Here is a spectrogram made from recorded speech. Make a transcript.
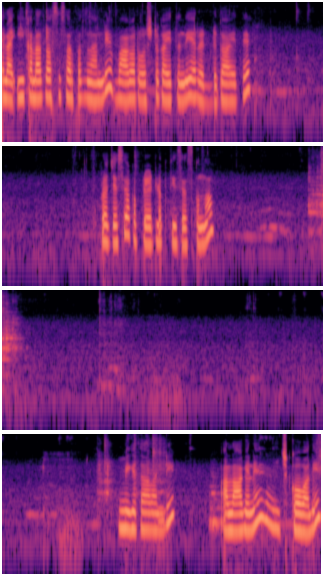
ఇలా ఈ కలర్లో వస్తే సరిపోతుందండి. బాగా రోస్ట్గా అవుతుంది రెడ్గా అయితే. ఇప్పుడు వచ్చేసి ఒక ప్లేట్లోకి తీసేసుకుందాం. మిగతావండి అలాగనే ఉంచుకోవాలి.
